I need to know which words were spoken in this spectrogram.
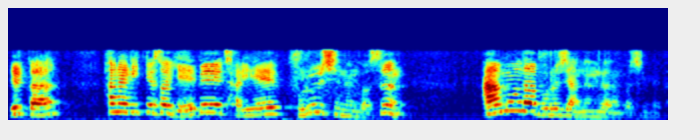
일단 하나님께서 예배 자리에 부르시는 것은 아무나 부르지 않는다는 것입니다.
